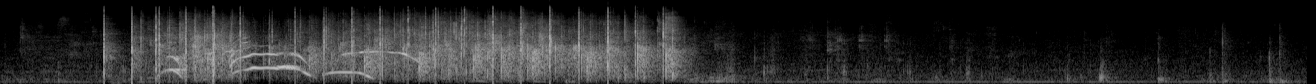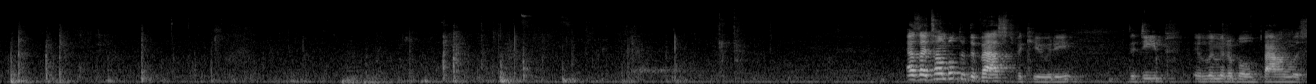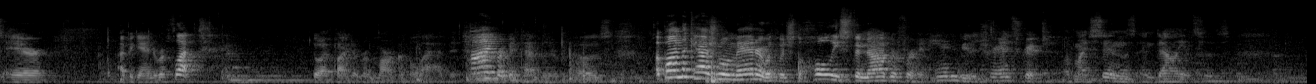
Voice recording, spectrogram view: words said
As I tumbled through the vast vacuity, the deep, illimitable, boundless air, I began to reflect, though I find it remarkable I had the time for contemplative repose, upon the casual manner with which the holy stenographer had handed me the transcript of my sins and dalliances.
